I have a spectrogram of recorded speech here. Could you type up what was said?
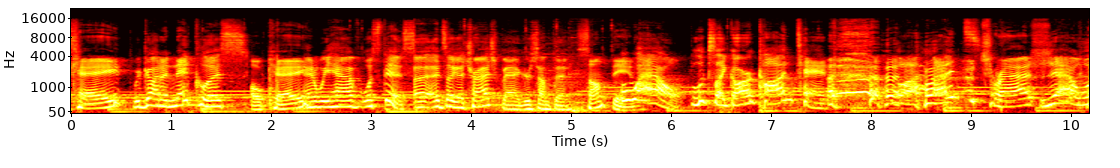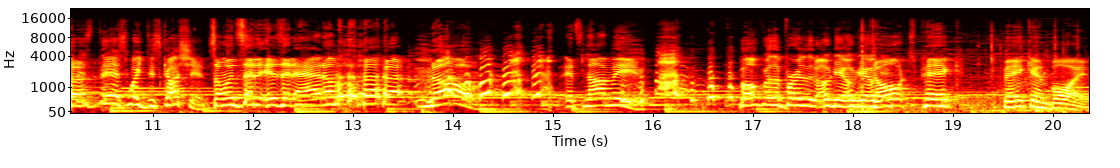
Okay. We got a necklace. Okay. And we have, what's this? Uh, it's like a trash bag or something. something. Oh, wow. Looks like our content. what? Trash. Yeah, what is this? Wait, discussion. Someone said, is it Adam? no. it's not me. Vote for the person. Okay, okay, okay. Don't pick Bacon Boy.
